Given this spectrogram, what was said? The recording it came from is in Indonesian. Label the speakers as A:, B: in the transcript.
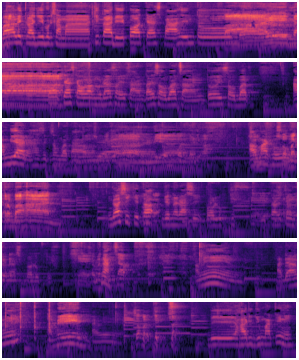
A: Balik lagi bersama kita di podcast Pahintu.
B: Pahinda.
A: Podcast kaulah muda soy santai, sobat santuy, sobat ambiar, asik sobat ambiar.
B: Ambiar.
A: Almarhum.
B: Sobat rebahan.
A: Enggak sih kita
B: Enggak.
A: generasi produktif.
B: Iya, iya,
A: kita itu generasi produktif.
B: Iya.
A: Nah. Amin. Ada amin?
C: Amin.
A: Amin.
B: Sobat.
A: Di hari Jumat ini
